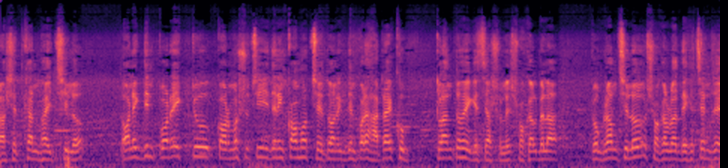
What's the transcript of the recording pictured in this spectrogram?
রাশেদ খান ভাই ছিল। তো অনেকদিন পরে একটু কর্মসূচি ইদানিং কম হচ্ছে, তো অনেকদিন পরে হাঁটায় খুব ক্লান্ত হয়ে গেছে আসলে। সকালবেলা প্রোগ্রাম ছিল, সকালবেলা দেখেছেন যে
